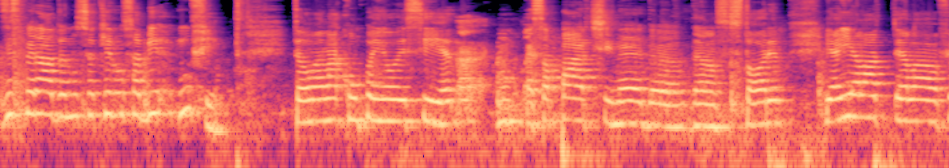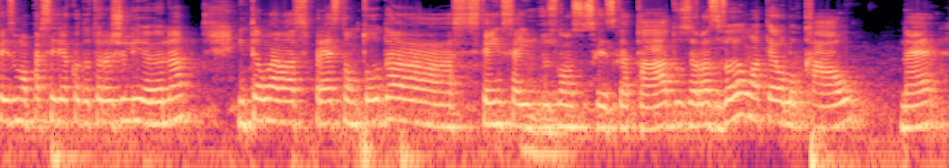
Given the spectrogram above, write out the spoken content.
desesperada, não sei o que, não sabia, enfim. Então ela acompanhou esse, essa parte né, da, da, nossa história. E aí ela, ela fez uma parceria com a doutora Juliana. Então elas prestam toda a assistência aí para os nossos resgatados. Elas vão até o local, né?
